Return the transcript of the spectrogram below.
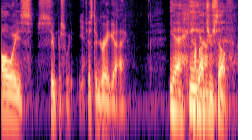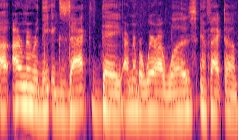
always super sweet. Just a great guy. Yeah. He, How about um, yourself? Uh, I remember the exact day. I remember where I was. In fact, um,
